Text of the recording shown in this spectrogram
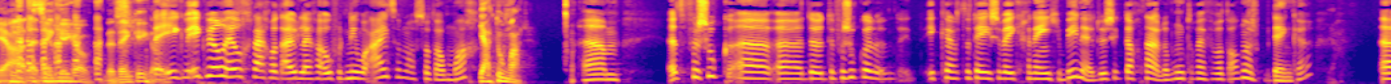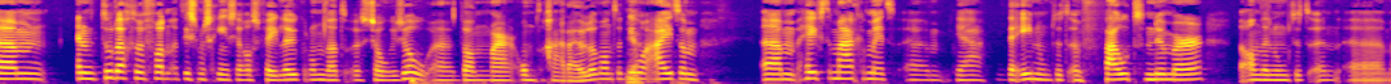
Ja, dat denk ik ook. Dat denk ik ook. Nee, ik, ik wil heel graag wat uitleggen over het nieuwe item, als dat al mag. Ja, doe maar. Ehm, het verzoek, eh, eh, de, de verzoeken, ik had er deze week geen eentje binnen. Dus ik dacht, nou, dat moet ik toch even wat anders bedenken. Ehm, en toen dachten we van, het is misschien zelfs veel leuker om dat eh, sowieso eh, dan maar om te gaan ruilen. Want het Ja. nieuwe item ehm, heeft te maken met, ehm, ja, de een noemt het een fout nummer. De ander noemt het een... ehm,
